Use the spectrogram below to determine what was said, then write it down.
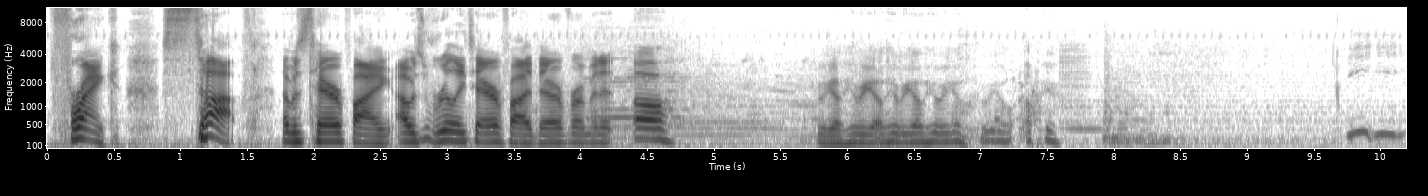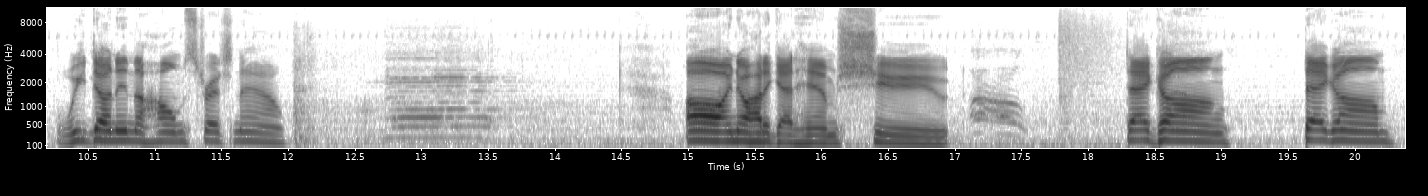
Frank, stop. That was terrifying. I was really terrified there for a minute. Oh. Here we go, here we go, here we go, here we go, here we go. Up here. We done in the home stretch now. Oh, I know how to get him. Shoot. Daggong. Daggum.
